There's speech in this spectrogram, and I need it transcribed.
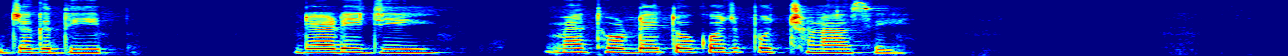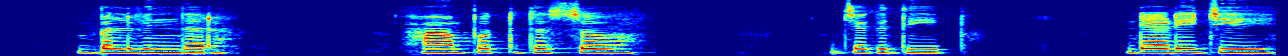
ਜਗਦੀਪ, ਡੈਡੀ ਜੀ, ਮੈਂ ਤੁਹਾਡੇ ਤੋਂ ਕੁਝ ਪੁੱਛਣਾ ਸੀ। ਬਲਵਿੰਦਰ, ਹਾਂ ਪੁੱਤ ਦੱਸੋ। ਜਗਦੀਪ, ਡੈਡੀ ਜੀ,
